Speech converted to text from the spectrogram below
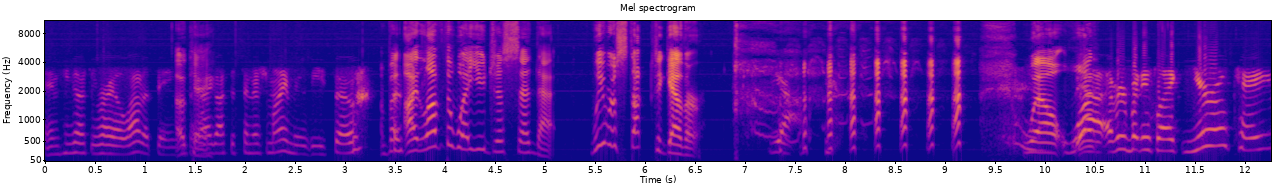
and he got to write a lot of things. and Okay. I got to finish my movie. So but I love the way you just said that. We were stuck together. yeah. Well, one Yeah, everybody's like, "You're okay."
